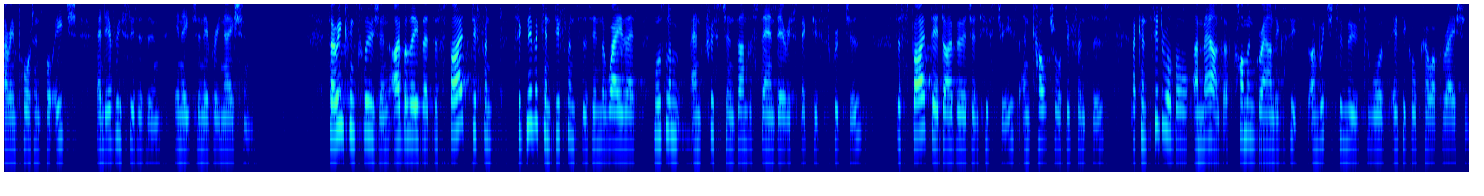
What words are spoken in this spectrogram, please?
are important for each and every citizen in each and every nation. So, in conclusion, I believe that despite different, significant differences in the way that Muslim and Christians understand their respective scriptures, despite their divergent histories and cultural differences, a considerable amount of common ground exists on which to move towards ethical cooperation.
